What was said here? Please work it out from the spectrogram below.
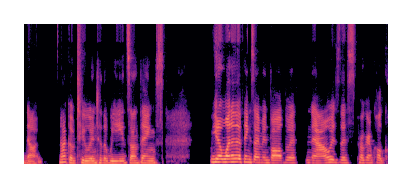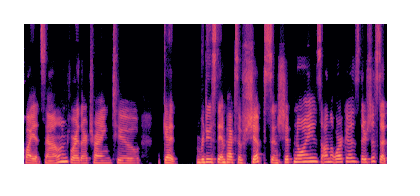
not not go too into the weeds on things. You know, one of the things I'm involved with now is this program called Quiet Sound, where they're trying to get reduce the impacts of ships and ship noise on the orcas. There's just a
